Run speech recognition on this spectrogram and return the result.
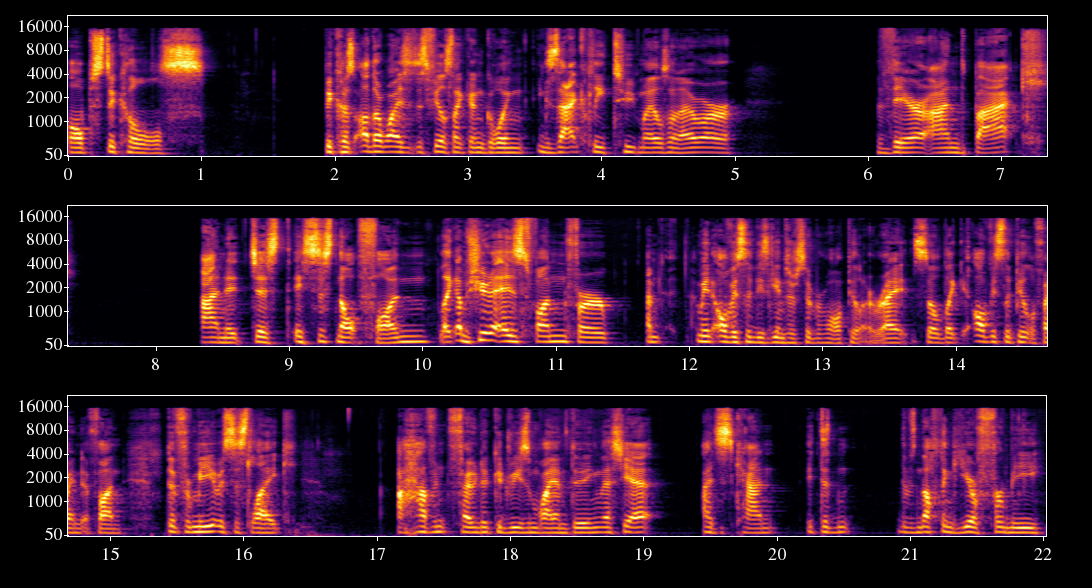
obstacles? Because otherwise, it just feels like I'm going exactly two miles an hour there and back, and it just it's just not fun. Like I'm sure it is fun for. I'm, mean, obviously these games are super popular, right? So like, obviously people find it fun, but for me, it was just like I haven't found a good reason why I'm doing this yet. I just can't. It didn't. There was nothing here for me.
